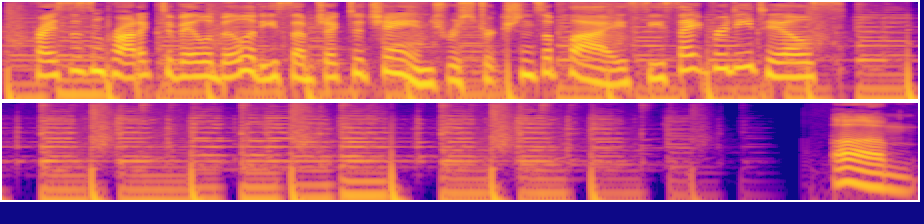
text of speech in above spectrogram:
Prices and product availability subject to change. Restrictions apply. See site for details. um,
